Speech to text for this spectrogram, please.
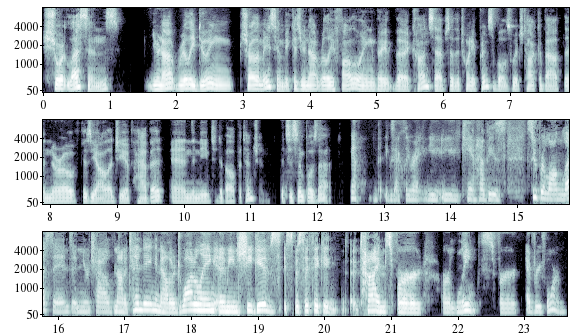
short lessons, you're not really doing Charlotte Mason because you're not really following the, the concepts of the 20 principles, which talk about the neurophysiology of habit and the need to develop attention. It's as simple as that. Yeah, exactly right. You you can't have these super long lessons and your child's not attending and now they're dawdling. I mean, she gives specific uh, times for or lengths for every form.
